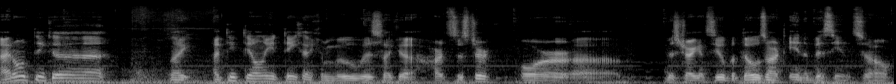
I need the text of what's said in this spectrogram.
I don't think, uh, like, I think the only thing that can move is like a Hearth-Sister or uh, Mist Dragon Seal, but those aren't in Abyssian, so.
